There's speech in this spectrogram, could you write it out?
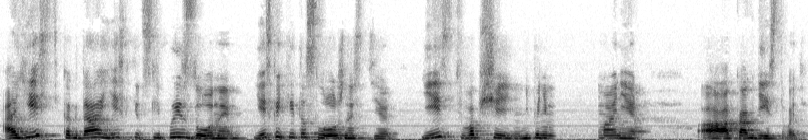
А есть, когда есть какие-то слепые зоны, есть какие-то сложности, есть вообще непонимание, а как действовать.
